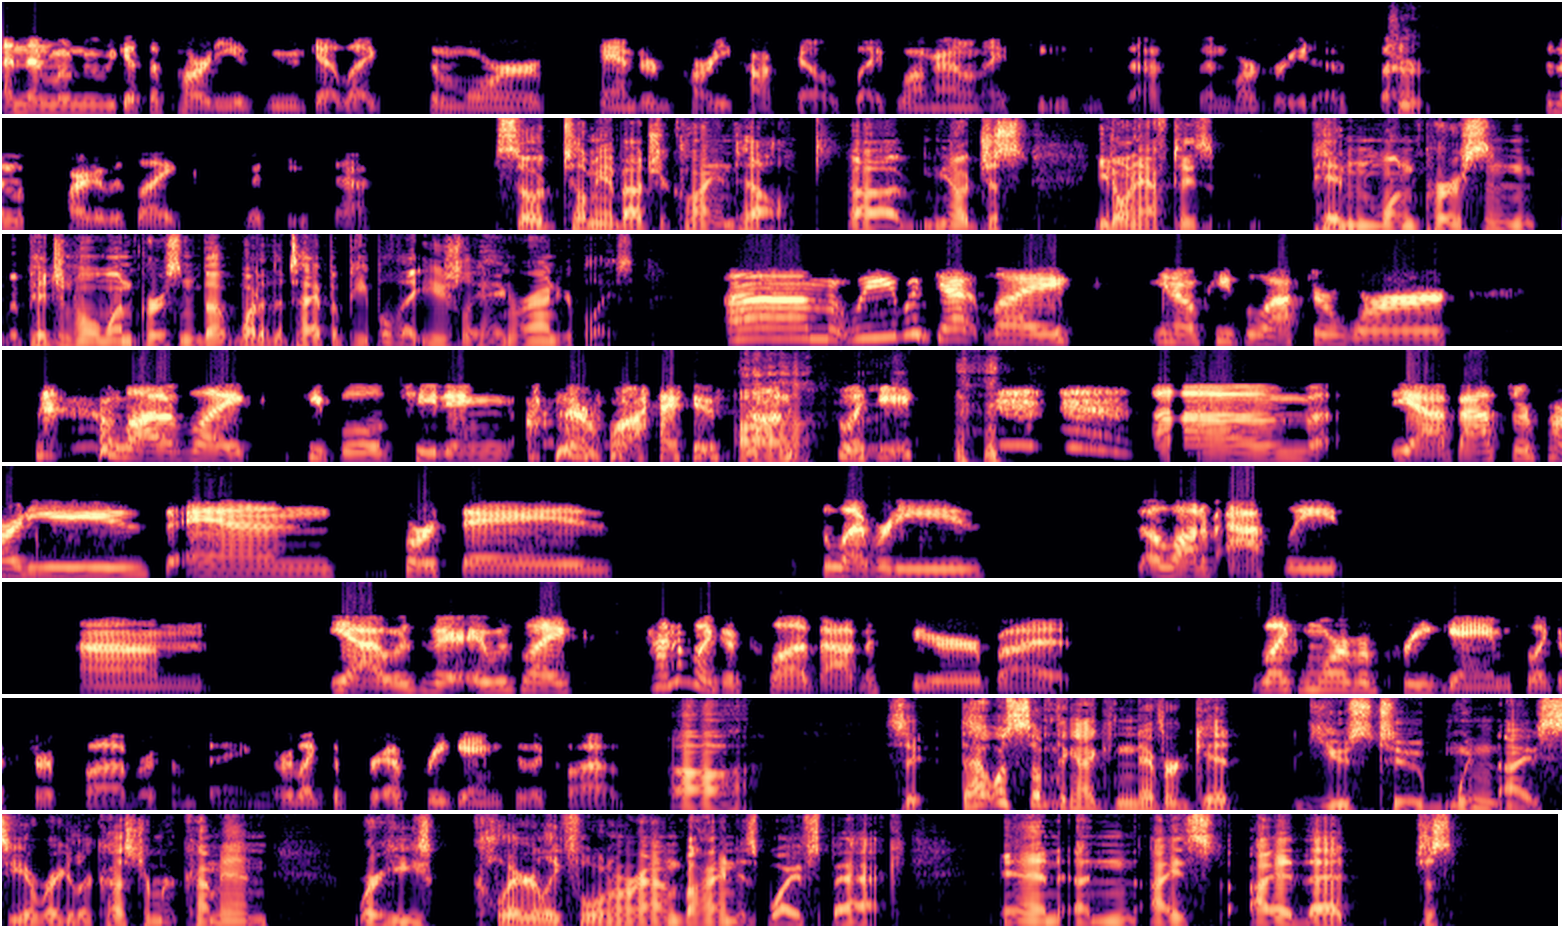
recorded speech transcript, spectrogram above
And then when we would get the parties, we would get like some more standard party cocktails like Long Island iced teas and stuff and margaritas. But Sure. For the most part, it was like whiskey stuff. So tell me about your clientele. Uh, you know, just you don't have to pin one person, pigeonhole one person, but what are the type of people that usually hang around your place? Um, we would get like, you know, people after work, a lot of like people cheating on their wives, Ah. honestly. um, yeah, bachelor parties and birthdays, celebrities, a lot of athletes. Um, yeah, it was very, it was like kind of like a club atmosphere, but like more of a pre-game to like a strip club or something, or like the pre- a pre-game to the club. Ah, so that was something I can never get used to when I see a regular customer come in where he's clearly fooling around behind his wife's back, and and I I had that just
